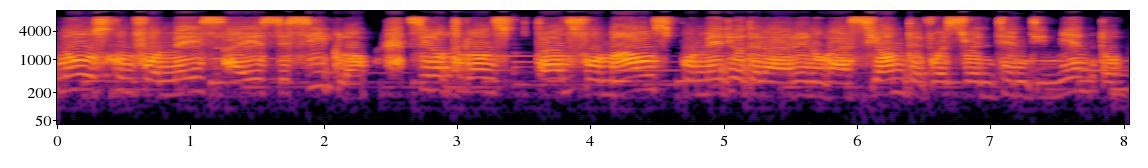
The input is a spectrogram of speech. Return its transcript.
No os conforméis a este siglo, sino trans- transformaos por medio de la renovación de vuestro entendimiento,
